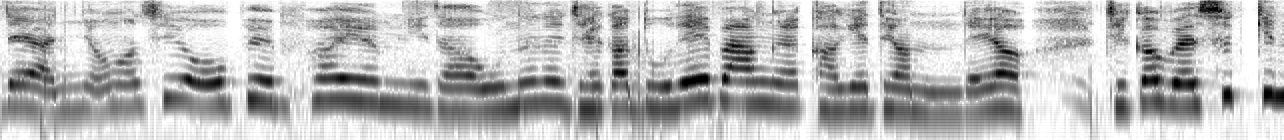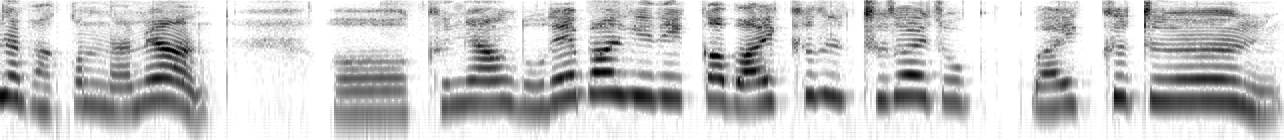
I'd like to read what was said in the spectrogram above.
네, 안녕하세요. 뱀파이어입니다. 오늘은 제가 노래방을 가게 되었는데요. 제가 왜 스킨을 바꿨냐면, 어, 그냥 노래방이니까 마이크를 들어야죠. 마이크 든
